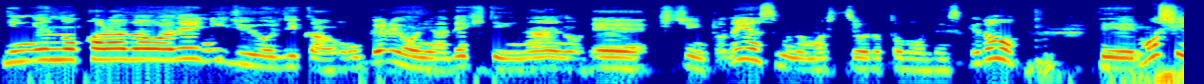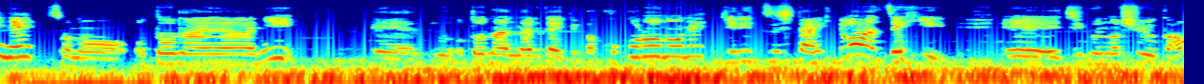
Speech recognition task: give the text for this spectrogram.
人間の体はね、24時間動けるようにはできていないので、きちんとね、休むのも必要だと思うんですけど、で、もしね、その、大人にえー、大人になりたいというか、心のね、自立したい人は、ぜひ、えー、自分の習慣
